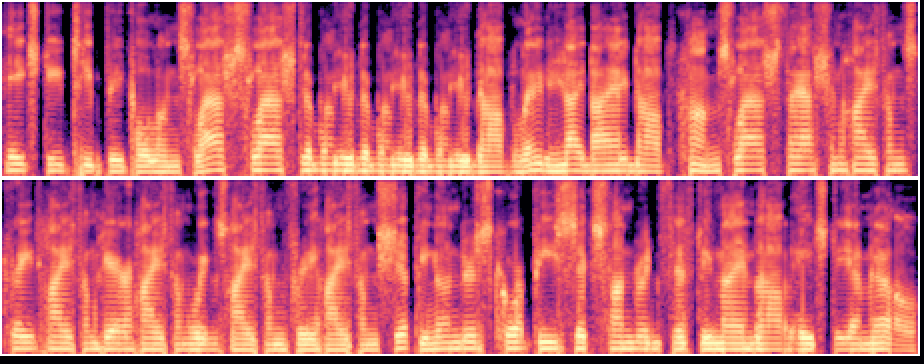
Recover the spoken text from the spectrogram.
http colon slash slash www.ladyidiy.com slash fashion hyphen straight hyphen hair hyphen wigs hyphen free hyphen shipping underscore p659.html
